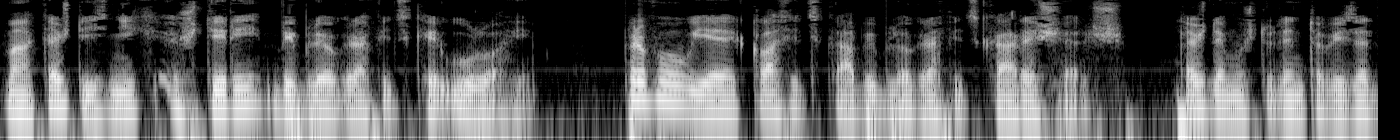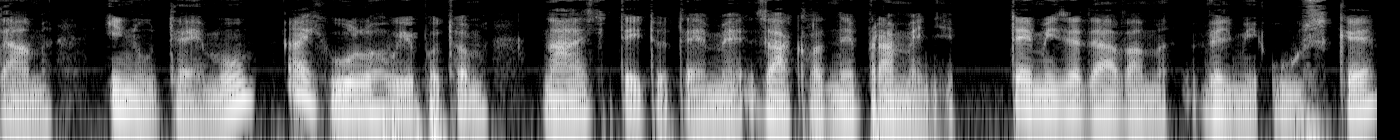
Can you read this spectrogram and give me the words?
má každý z nich štyri bibliografické úlohy. Prvou je klasická bibliografická rešerš. Každému študentovi zadám inú tému a ich úlohou je potom nájsť v tejto téme základné pramene. Témy zadávam veľmi úzke,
